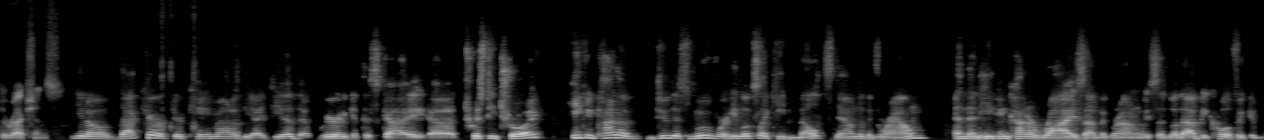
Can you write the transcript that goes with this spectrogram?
directions. you know, that character came out of the idea that we are going to get this guy, uh, Twisty Troy. He could kind of do this move where he looks like he melts down to the ground and then he can kind of rise out of the ground. And we said, well, that'd be cool if we could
